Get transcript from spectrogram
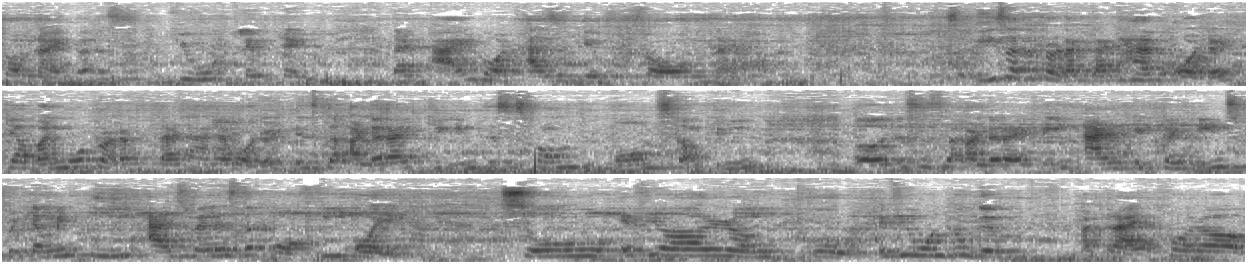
from Nika. This is a cute lip tint that I got as a gift from Nika. These are the products that I have ordered. Yeah, one more product that I have ordered is the under eye cream. This is from Mom's company. Uh, this is the under eye cream and it contains vitamin E as well as the coffee oil. So if you are um, if you want to give a try for a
